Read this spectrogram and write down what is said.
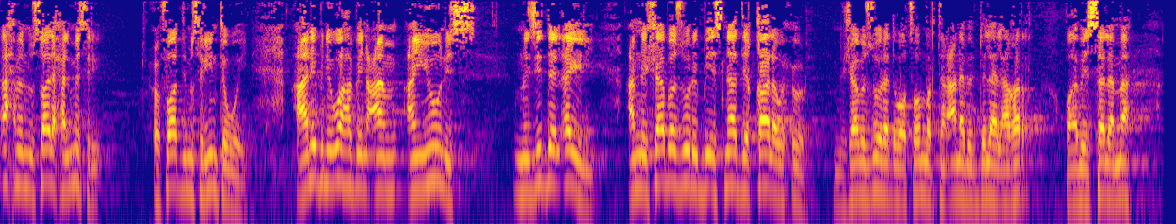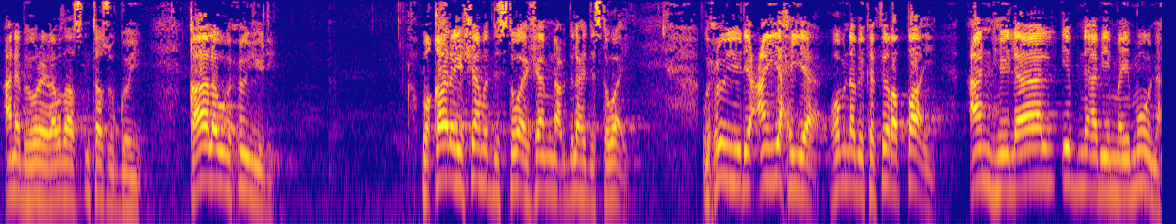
axmed bn saalix almisri xufaadii masriyiinta wey can ibni wahbin can yunis bn zid alayli can ibn shaab zuri biisnaadi qaala wuxuu ihi ibn shaab zuri hadda waad soo marteen can abi abdillahi alaqar wa abi salama can abi hurayra labadaas intaasuu gooyey qaala wuxuu yidhi wa qaala hishaam adistawa hishaam ibn cabdillahi distawaa'i wuxuu yidhi can yaxya wh bn abi kaiir aلطa'i can hilaal bn abi maymuuna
